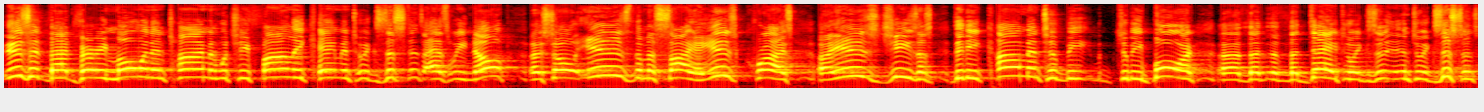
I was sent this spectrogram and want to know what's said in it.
is it that very moment in time in which he finally came into existence as we know? Uh, so is the Messiah, is Christ, uh, is Jesus, did he come into be, to be born uh, the, the, the, day to exi- into existence,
